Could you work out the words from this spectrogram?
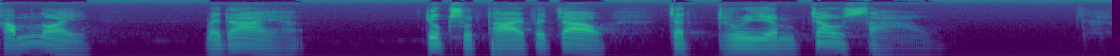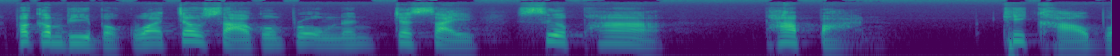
ขำๆหน่อยไม่ได้ฮะ ยุคสุดท้ายพระเจ้าจะเตรียมเจ้าสาว พระคัมภีร์บอกว่าเจ้าสาวของพระองค์นั้นจะใส่เสื้อผ้าผ้าป่านที่ขาวบ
